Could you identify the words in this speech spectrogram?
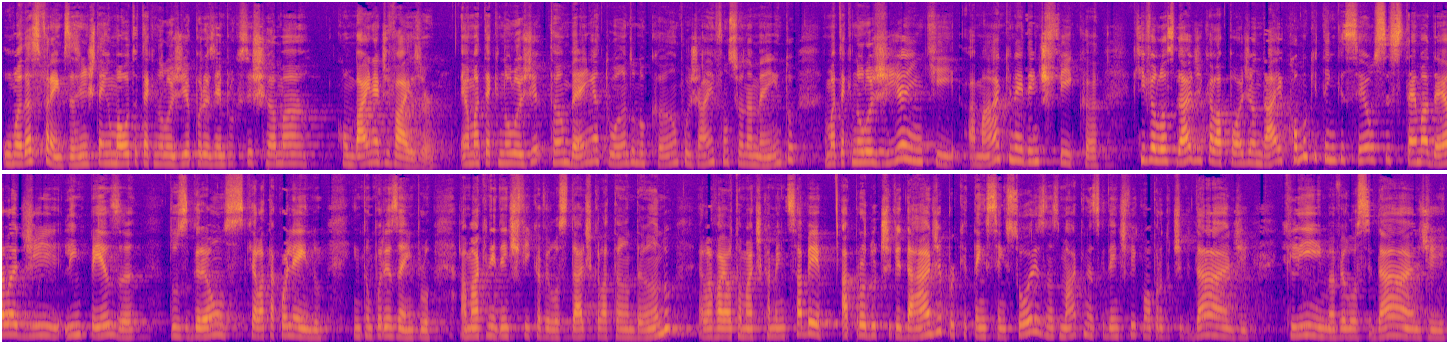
Uma das frentes. A gente tem uma outra tecnologia, por exemplo, que se chama Combine Advisor. É uma tecnologia também atuando no campo, já em funcionamento. É uma tecnologia em que a máquina identifica que velocidade que ela pode andar e como que tem que ser o sistema dela de limpeza dos grãos que ela está colhendo. Então, por exemplo, a máquina identifica a velocidade que ela está andando, ela vai automaticamente saber a produtividade, porque tem sensores nas máquinas que identificam a produtividade, clima, velocidade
